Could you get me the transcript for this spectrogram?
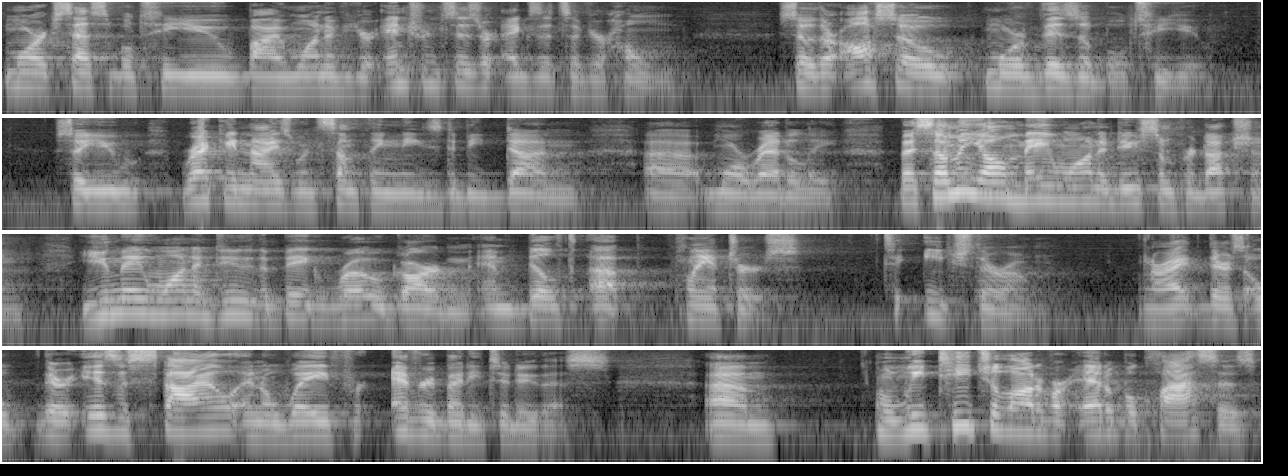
more accessible to you by one of your entrances or exits of your home. So they're also more visible to you. So you recognize when something needs to be done uh, more readily. But some of y'all may want to do some production. You may want to do the big row garden and built up planters to each their own. All right, there's a, there is a style and a way for everybody to do this. Um, when we teach a lot of our edible classes,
